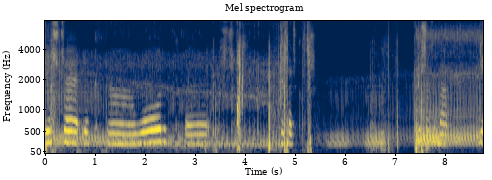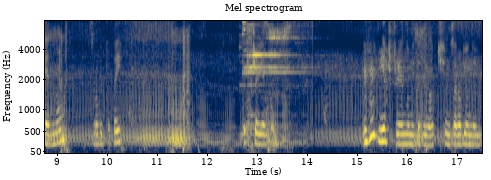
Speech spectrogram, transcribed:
Jeszcze jak na work, e, jeszcze troszeczkę. Jeszcze chyba jedną zrobię tutaj. Jeszcze jedną. Mhm, jeszcze jedną i będę miał 1000 zarobione już.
